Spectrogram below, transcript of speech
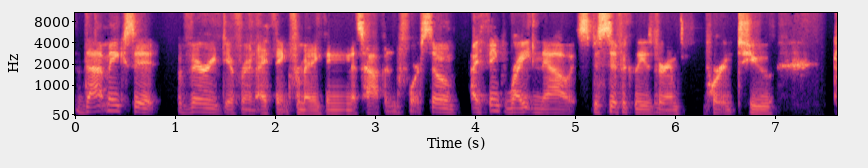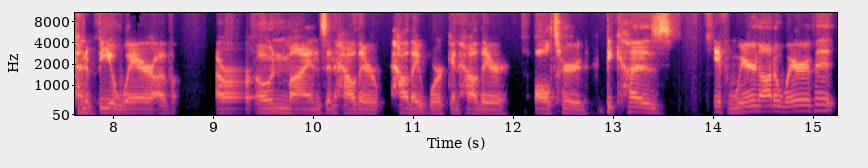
that makes it very different i think from anything that's happened before. So i think right now it specifically is very important to kind of be aware of our own minds and how they're how they work and how they're altered. Because if we're not aware of it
